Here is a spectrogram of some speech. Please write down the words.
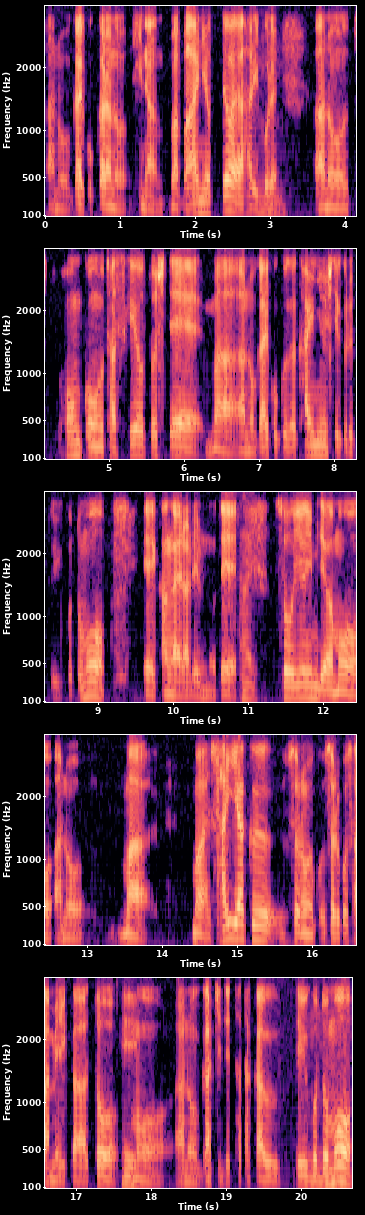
あの、外国からの非難、まあ、場合によってはやはりこれ、うん。あの、香港を助けようとして、まあ、あの、外国が介入してくるということも、えー考えられるので、はい。そういう意味ではもう、あの、まあ、まあ、最悪、その、それこそアメリカとええ、もう、あの、ガチで戦うっていうことも、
